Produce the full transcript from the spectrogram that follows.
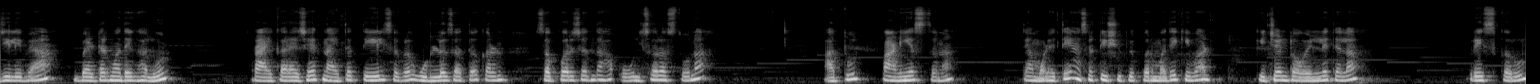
जिलेब्या बॅटरमध्ये घालून फ्राय करायच्या आहेत. नाहीतर तेल सगळं उडलं जातं. कारण सफरचंद हा ओलसर असतो ना. आतून पाणी असतं ना. त्यामुळे ते असं टिश्यू पेपरमध्ये किंवा किचन टॉवेलने त्याला प्रेस करून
